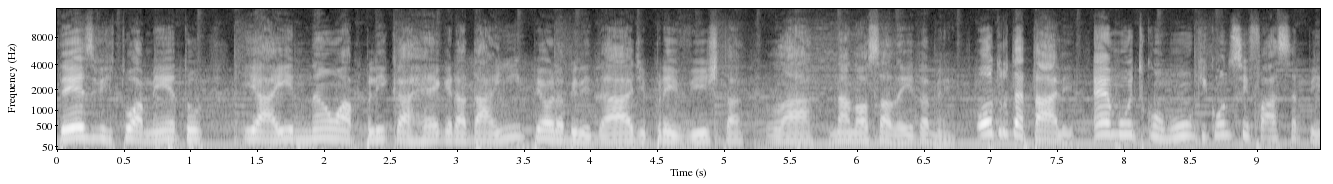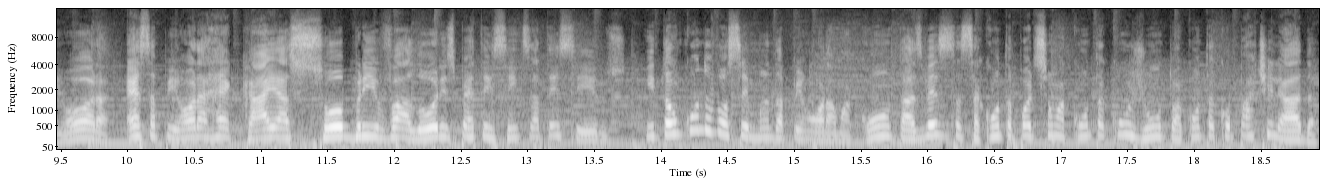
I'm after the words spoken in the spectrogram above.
desvirtuamento e aí não aplica a regra da impenhorabilidade prevista lá na nossa lei também. Outro detalhe, é muito comum que quando se faça penhora, essa penhora recaia sobre valores pertencentes a terceiros. Então, quando você manda penhorar uma conta, às vezes essa conta pode ser uma conta conjunta, uma conta compartilhada.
